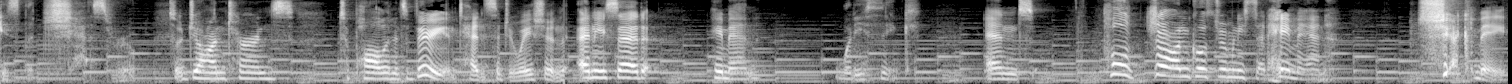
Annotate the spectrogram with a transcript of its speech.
is the chess room. So John turns to Paul, and it's a very intense situation, and he said, Hey man, what do you think? And pulled John close to him and he said, Hey man, checkmate.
